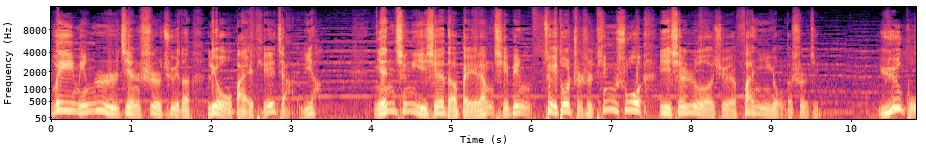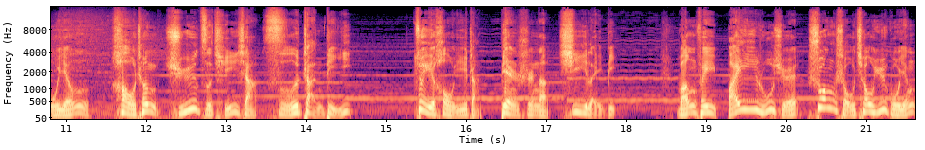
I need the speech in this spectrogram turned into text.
威名日渐逝去的六百铁甲一样。年轻一些的北凉骑兵最多只是听说一些热血翻涌的事迹。鱼骨营号称徐子旗下死战第一，最后一战便是那西垒壁。王妃白衣如雪，双手敲鱼骨营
